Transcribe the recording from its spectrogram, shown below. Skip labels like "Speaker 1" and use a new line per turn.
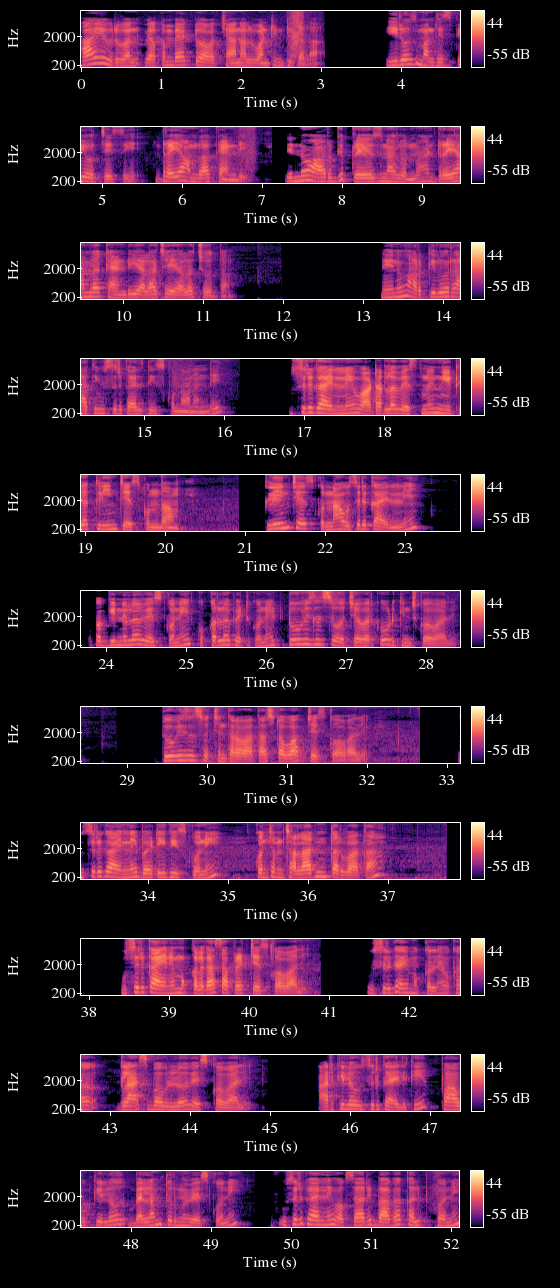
Hi everyone welcome back to our channel Vantinti Kadha ఈరోజు మన recipe వచ్చేసి dry amla candy. ఎన్నో ఆరోగ్య ప్రయోజనాలు ఉన్న డ్రై ఆమ్లా క్యాండీ ఎలా చేయాలో చూద్దాం. నేను అరకిలో రాతి ఉసిరికాయలు తీసుకున్నానండి. ఉసిరికాయల్ని వాటర్లో వేసుకుని నీట్గా క్లీన్ చేసుకుందాం. క్లీన్ చేసుకున్న ఉసిరికాయల్ని ఒక గిన్నెలో వేసుకొని కుక్కర్లో పెట్టుకొని టూ విజిల్స్ వచ్చే వరకు ఉడికించుకోవాలి. టూ విజిల్స్ వచ్చిన తర్వాత స్టవ్ ఆఫ్ చేసుకోవాలి. ఉసిరికాయల్ని బయటికి తీసుకొని కొంచెం చల్లారిన తర్వాత ఉసిరికాయని ముక్కలుగా సపరేట్ చేసుకోవాలి. ఉసిరికాయ ముక్కల్ని ఒక గ్లాస్ బౌల్లో వేసుకోవాలి. అరకిలో ఉసిరికాయలకి పావు కిలో బెల్లం తురుము వేసుకొని ఉసిరికాయల్ని ఒకసారి బాగా కలుపుకొని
